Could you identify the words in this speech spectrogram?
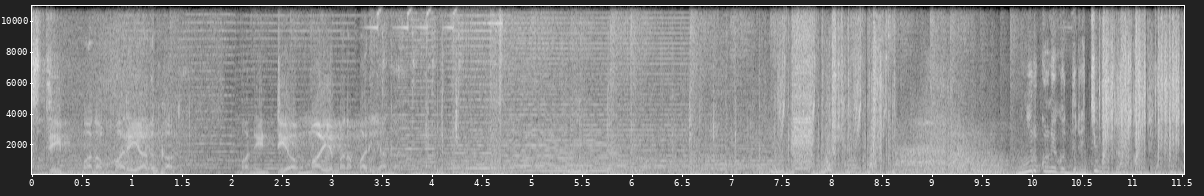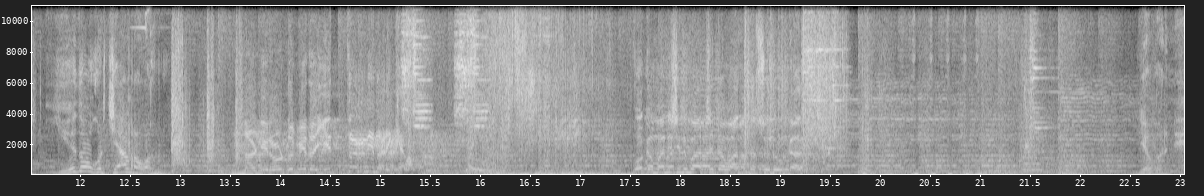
ఆస్తి మన మర్యాద కాదు. మన ఇంటి అమ్మాయి మన మర్యాద. ఊరుకునే కొద్ది రెచ్చి ఏదో ఒకటి చేయాలరా వాళ్ళు. నడి రోడ్డు మీద ఇద్దరిని నరికేస్తా ఒక మనిషిని మార్చడం అంత సులువు కాదు. ఎవరిని?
